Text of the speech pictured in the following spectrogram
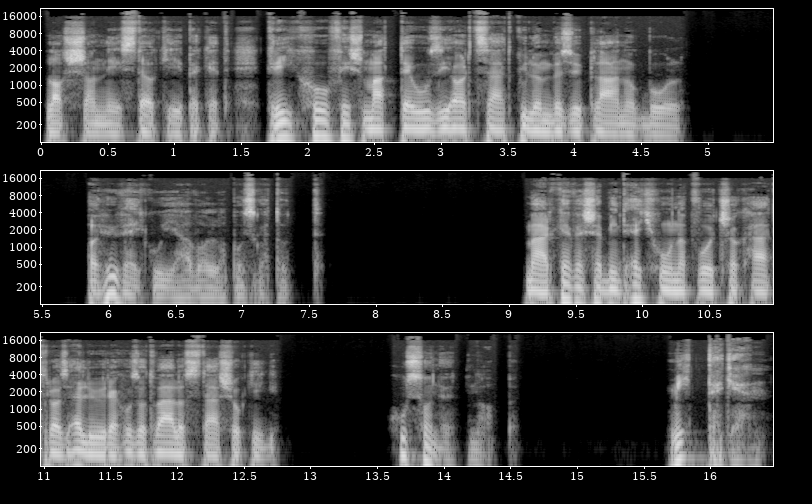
Lassan nézte a képeket, Krieghoff és Matteusi arcát különböző plánokból. A hüvelykujjával lapozgatott. Már kevesebb, mint egy hónap volt csak hátra az előrehozott választásokig. 25 nap. Mit tegyen?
